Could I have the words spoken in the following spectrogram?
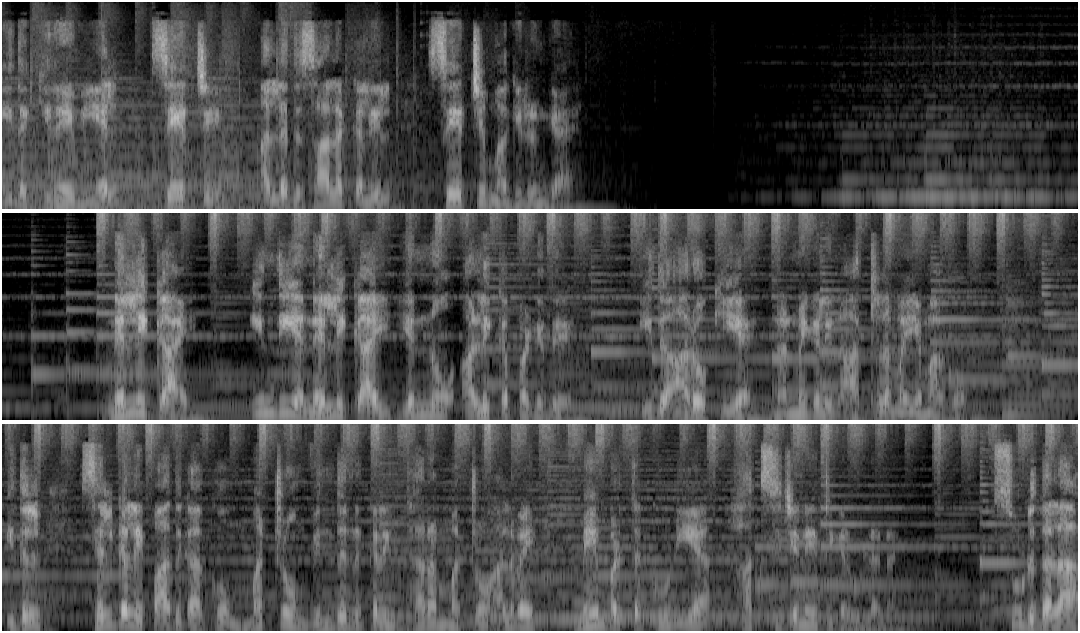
இது கிரேவியல் சேர்ச்சி அல்லது சாலக்கலில் சேர்ச்சி மகிழுங்க. நெல்லிக்காய். இந்திய நெல்லிக்காய் என்னோ அழிக்கப்படுது. இது ஆரோக்கிய நன்மைகளின் ஆற்றல மையமாகும். இதில் செல்களை பாதுகாக்கும் மற்றும் விந்தணுக்களின் தரம் மற்றும் அளவை மேம்படுத்தக்கூடிய ஆக்சிஜனேற்றுகள் உள்ளன. சூடுதலா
